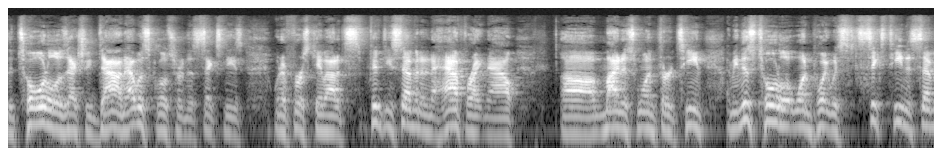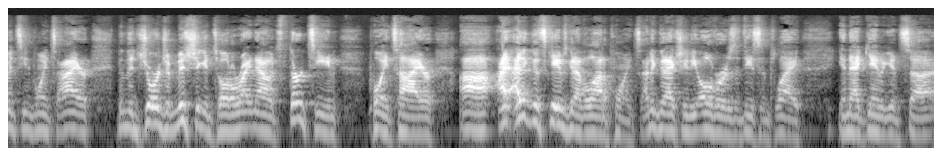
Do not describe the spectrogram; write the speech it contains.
The total is actually down. That was closer to the 60s when it first came out. It's 57 and a half right now. Uh, minus 113. I mean, this total at one point was 16 to 17 points higher than the Georgia Michigan total. Right now, it's 13 points higher. Uh, I, I, think this game's going to have a lot of points. I think that actually the over is a decent play in that game against uh,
